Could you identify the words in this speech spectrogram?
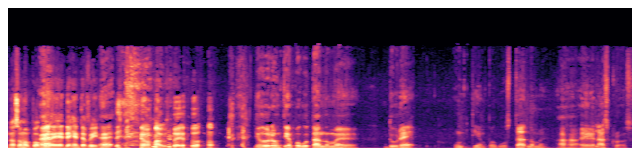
No somos pocas ¿Eh? de, de gente fina. ¿Eh? Yo duré un tiempo gustándome. Duré un tiempo gustándome. Ajá, eh, Last Cross.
